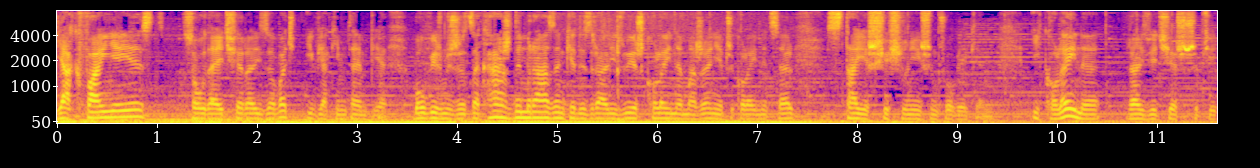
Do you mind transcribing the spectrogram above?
jak fajnie jest, co udaje Ci się realizować i w jakim tempie. Bo uwierz mi, że za każdym razem, kiedy zrealizujesz kolejne marzenie czy kolejny cel, stajesz się silniejszym człowiekiem. I kolejne realizuje Ci się jeszcze szybciej.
